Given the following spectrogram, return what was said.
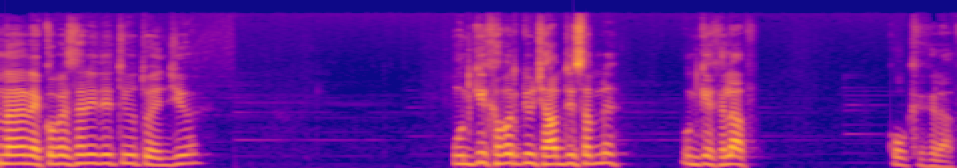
नारायण एको पैसा नहीं देती हो तो एनजीओ है। उनकी खबर क्यों छाप दी सबने? उनके खिलाफ। कोक के खिलाफ।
